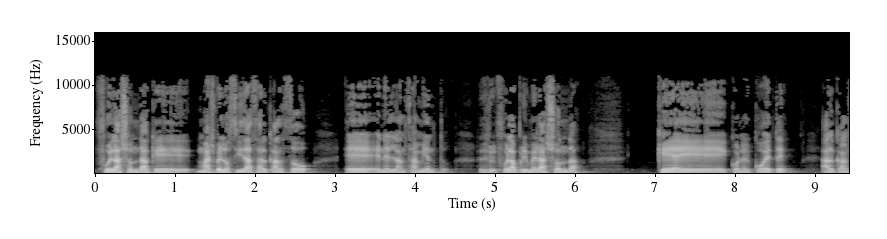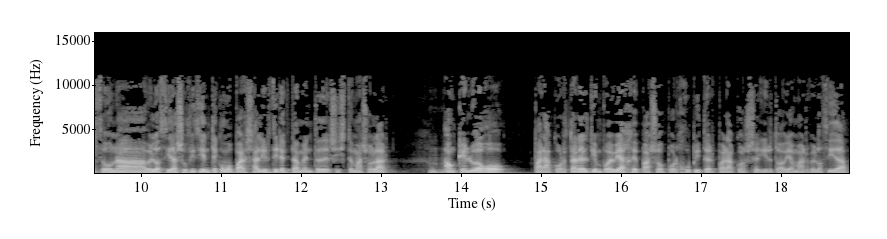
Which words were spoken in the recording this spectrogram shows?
fue la sonda que más velocidad alcanzó eh, en el lanzamiento. Fue la primera sonda que eh, con el cohete alcanzó una velocidad suficiente como para salir directamente del sistema solar. Aunque luego, para cortar el tiempo de viaje, pasó por Júpiter para conseguir todavía más velocidad.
